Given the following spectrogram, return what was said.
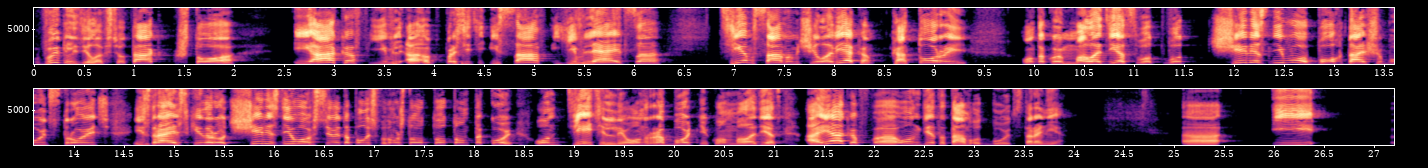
Выглядело все так, что Иаков, явля... а, простите, Исав является тем самым человеком, который, он такой молодец, вот, вот через него Бог дальше будет строить израильский народ. Через него все это получится, потому что он, тот, он такой, он деятельный, он работник, он молодец. А Яков, э, он где-то там вот будет в стороне. А, и э,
